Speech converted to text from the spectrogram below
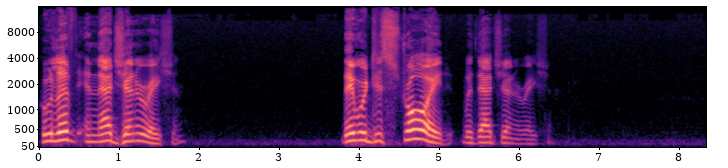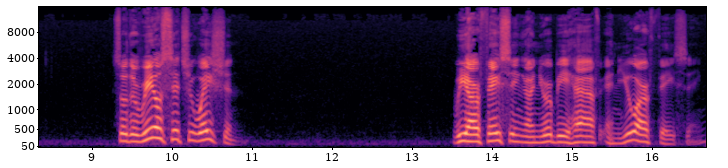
who lived in that generation. They were destroyed with that generation. So, the real situation we are facing on your behalf and you are facing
